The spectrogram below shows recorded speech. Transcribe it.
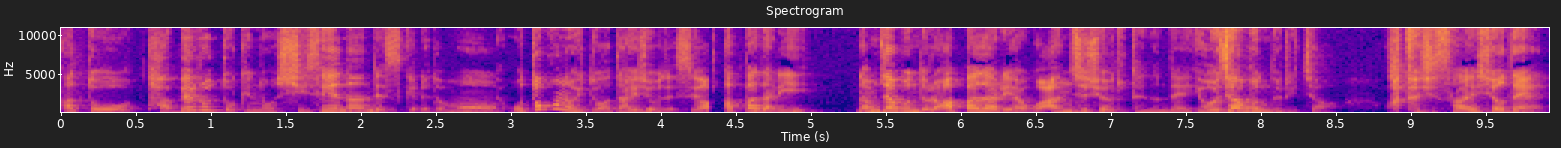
あと食べる時の姿勢なんですけれども男の人は大丈夫ですよ앞바다리남자분들은앞바다리하고앉으셔도되는데여자분들이죠私最初ね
